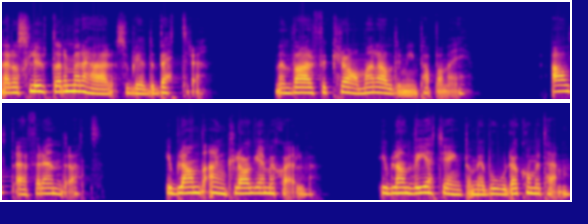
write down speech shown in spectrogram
När de slutade med det här så blev det bättre. Men varför kramar aldrig min pappa mig? Allt är förändrat. Ibland anklagar jag mig själv. Ibland vet jag inte om jag borde ha kommit hem.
